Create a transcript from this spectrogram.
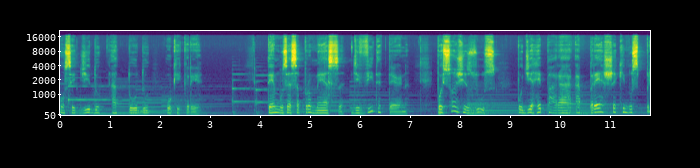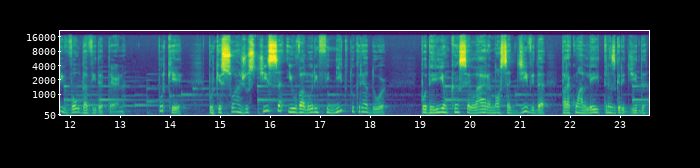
concedido a todo o que crê. Temos essa promessa de vida eterna, pois só Jesus podia reparar a brecha que nos privou da vida eterna. Por quê? Porque só a justiça e o valor infinito do Criador poderiam cancelar a nossa dívida para com a lei transgredida.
